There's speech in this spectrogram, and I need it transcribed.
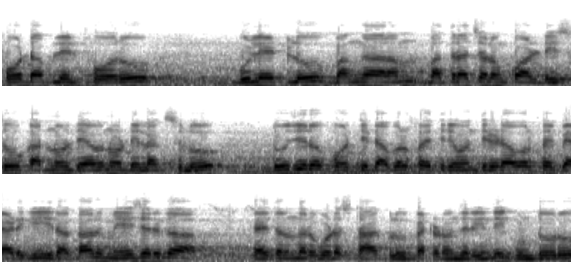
ఫోర్ డబుల్ ఎయిట్ ఫోరు బుల్లెట్లు బంగారం భద్రాచలం క్వాలిటీసు కర్నూలు దేవనూరు డిలక్స్లు two zero four three double five three one three double five బ్యాడ్కి ఈ రకాలు మేజర్గా రైతులందరూ కూడా స్టాకులు పెట్టడం జరిగింది. గుంటూరు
